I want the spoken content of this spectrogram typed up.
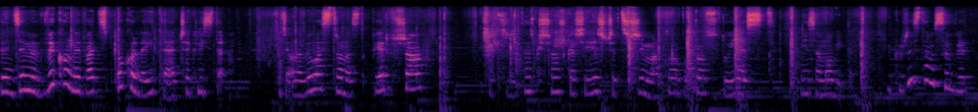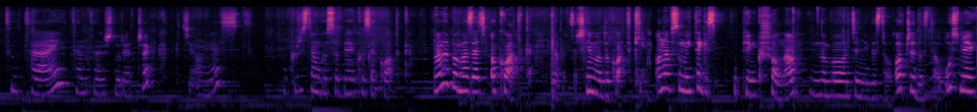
będziemy wykonywać po kolei tę checklistę. Gdzie ona była? Strona 101. Patrzcie, że ta książka się jeszcze trzyma. To po prostu jest niesamowite. Wykorzystam sobie tutaj ten, ten sznureczek. Gdzie on jest? Wykorzystam go sobie jako zakładkę. Mamy pomazać okładkę. Dobra, zaczniemy od okładki. Ona w sumie i tak jest upiększona, no bo dziennik dostał oczy, dostał uśmiech,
